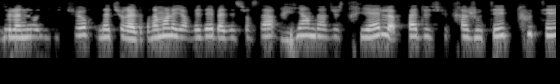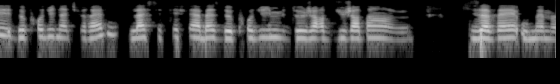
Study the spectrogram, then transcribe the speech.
de la nourriture naturelle. Vraiment l'ayurveda est basé sur ça, rien d'industriel, pas de sucre ajouté, tout est de produits naturels. Là, c'était fait à base de produits du jardin, qu'ils avaient ou même,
